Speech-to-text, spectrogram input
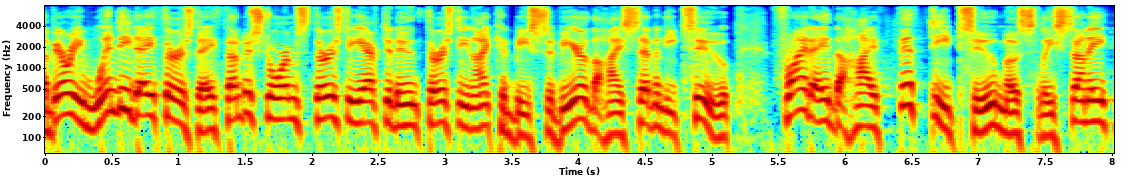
A very windy day Thursday. Thunderstorms Thursday afternoon. Thursday night could be severe, the high 72. Friday, the high 52, mostly sunny.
